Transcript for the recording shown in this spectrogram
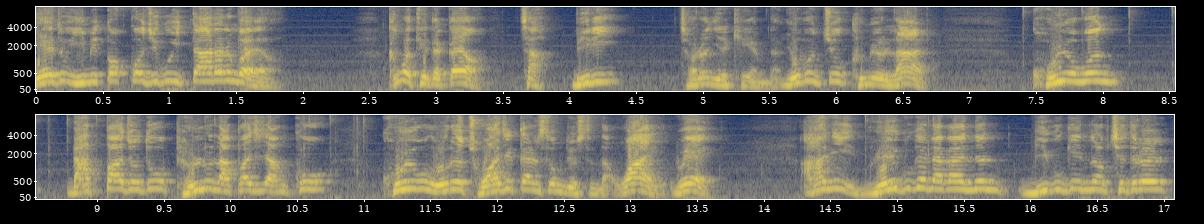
얘도 이미 꺾어지고 있다라는 거예요. 그럼 어떻게 될까요? 자 미리 저는 이렇게 얘기합니다. 요번 주 금요일 날 고용은 나빠져도 별로 나빠지지 않고 고용은 오히려 좋아질 가능성도 있습니다. Why? 왜? 아니 외국에 나가 있는 미국에 있는 업체들을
